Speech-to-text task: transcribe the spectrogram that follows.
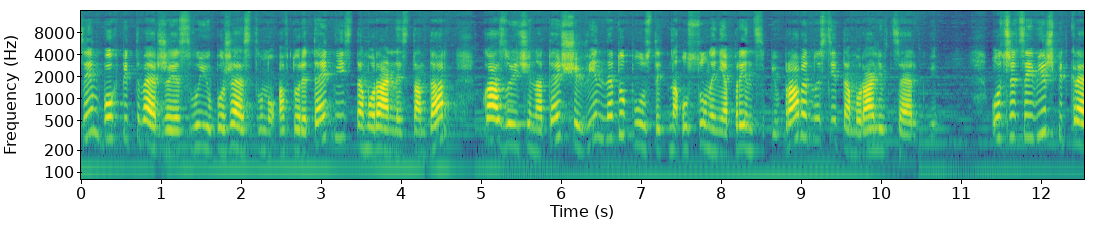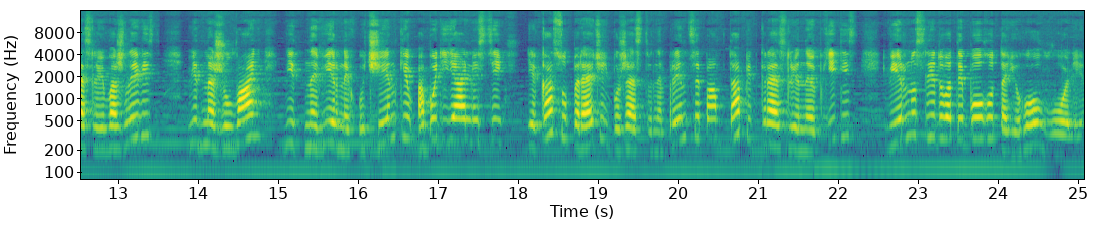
Цим Бог підтверджує свою божественну авторитетність та моральний стандарт, вказуючи на те, що він не допустить на усунення принципів праведності та моралі в церкві. Отже, цей вірш підкреслює важливість відмежувань від невірних учинків або діяльності, яка суперечить божественним принципам та підкреслює необхідність вірно слідувати Богу та Його волі.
